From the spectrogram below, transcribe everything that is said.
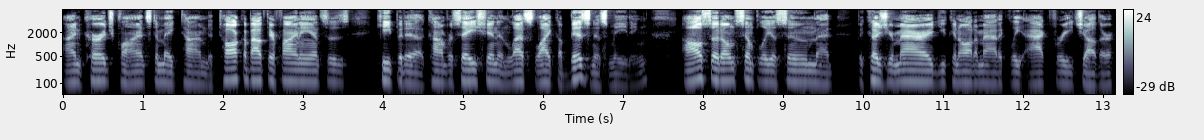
I encourage clients to make time to talk about their finances, keep it a conversation and less like a business meeting. I also don't simply assume that because you're married, you can automatically act for each other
